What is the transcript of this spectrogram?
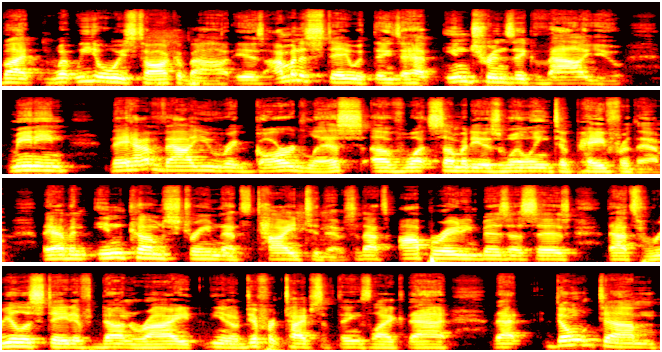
But what we always talk about is I'm going to stay with things that have intrinsic value, meaning they have value regardless of what somebody is willing to pay for them. They have an income stream that's tied to them. So that's operating businesses, that's real estate if done right, you know, different types of things like that that don't um,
